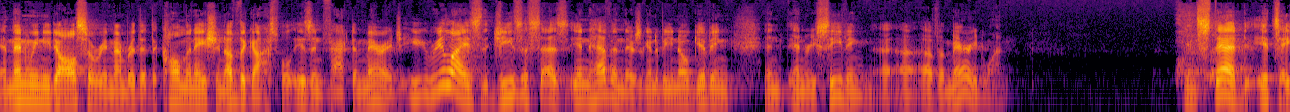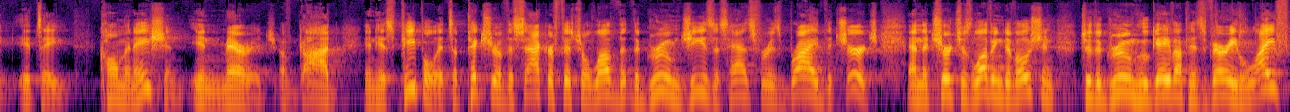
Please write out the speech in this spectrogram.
And then we need to also remember that the culmination of the gospel is, in fact, a marriage. You realize that Jesus says in heaven there's going to be no giving and, and receiving uh, uh of a married one. Instead, it's a, it's a culmination in marriage of God and his people. It's a picture of the sacrificial love that the groom, Jesus, has for his bride, the church, and the church's loving devotion to the groom who gave up his very life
